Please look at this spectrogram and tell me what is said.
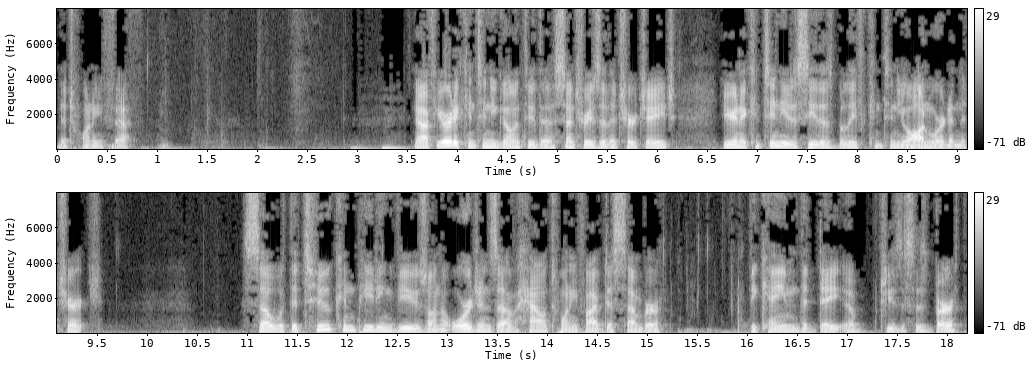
the 25th. Now, if you were to continue going through the centuries of the church age, you're going to continue to see this belief continue onward in the church. So, with the two competing views on the origins of how 25 December became the date of Jesus' birth,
